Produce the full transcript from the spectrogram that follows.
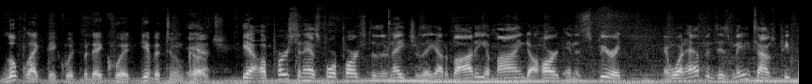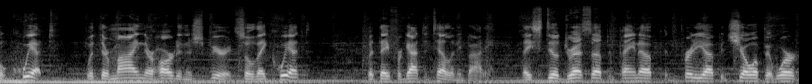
look like they quit, but they quit. Give it to them, Coach. Yeah. yeah, a person has four parts to their nature. They got a body, a mind, a heart, and a spirit. And what happens is many times people quit with their mind, their heart, and their spirit. So they quit, but they forgot to tell anybody. They still dress up and paint up and pretty up and show up at work,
